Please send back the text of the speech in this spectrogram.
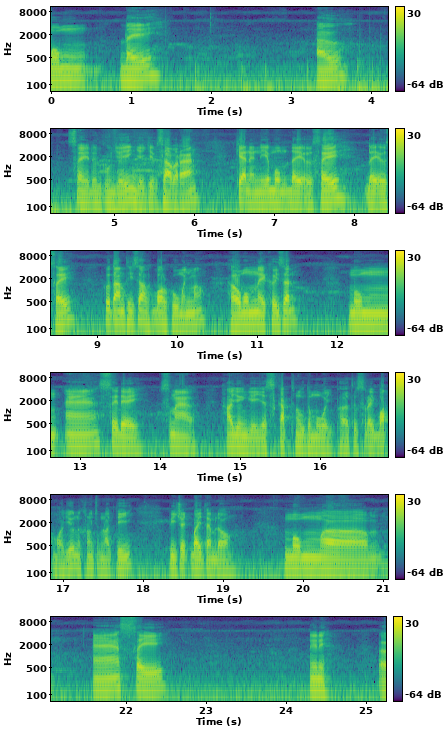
មុំដេអឺសេដូចគូនិយាយនិយាយជាភាសាបារាំងកណនីមុំដេអឺសេដេអឺសេធ្វើតាមទីសាស្ត្ររបស់គ្រូមិញមកហើយមុំនេះឃើញសិនមុំ ACD ស្មើហើយយើងនិយាយស្កាត់ធ្នូទៅមួយប្រើទស្សន័យបត់របស់យើងនៅក្នុងចំណុចទី2.3តែម្ដង មុំអឺ AC នេះនេះអឺ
